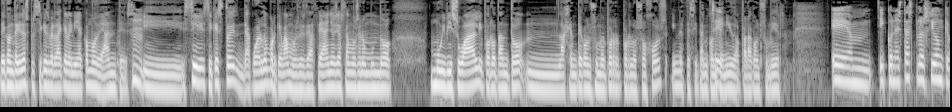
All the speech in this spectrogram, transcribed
de, contenidos, pero sí que es verdad que venía como de antes. Mm. Y sí, sí que estoy de acuerdo porque vamos, desde hace años ya estamos en un mundo muy visual y por lo tanto mmm, la gente consume por, por los ojos y necesitan contenido sí. para consumir. Eh, y con esta explosión que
